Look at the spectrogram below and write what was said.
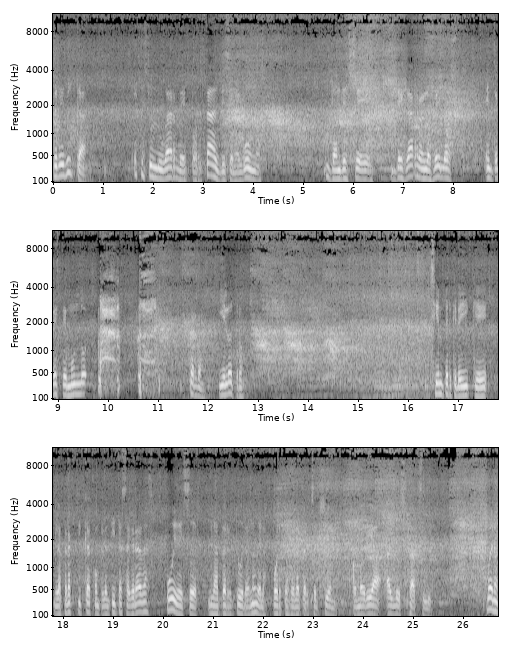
predica, este es un lugar de portal, dicen algunos, donde se desgarran los velos entre este mundo perdón, y el otro. Siempre creí que la práctica con plantitas sagradas puede ser la apertura ¿no? de las puertas de la percepción, como diría Aldous Huxley. Bueno,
